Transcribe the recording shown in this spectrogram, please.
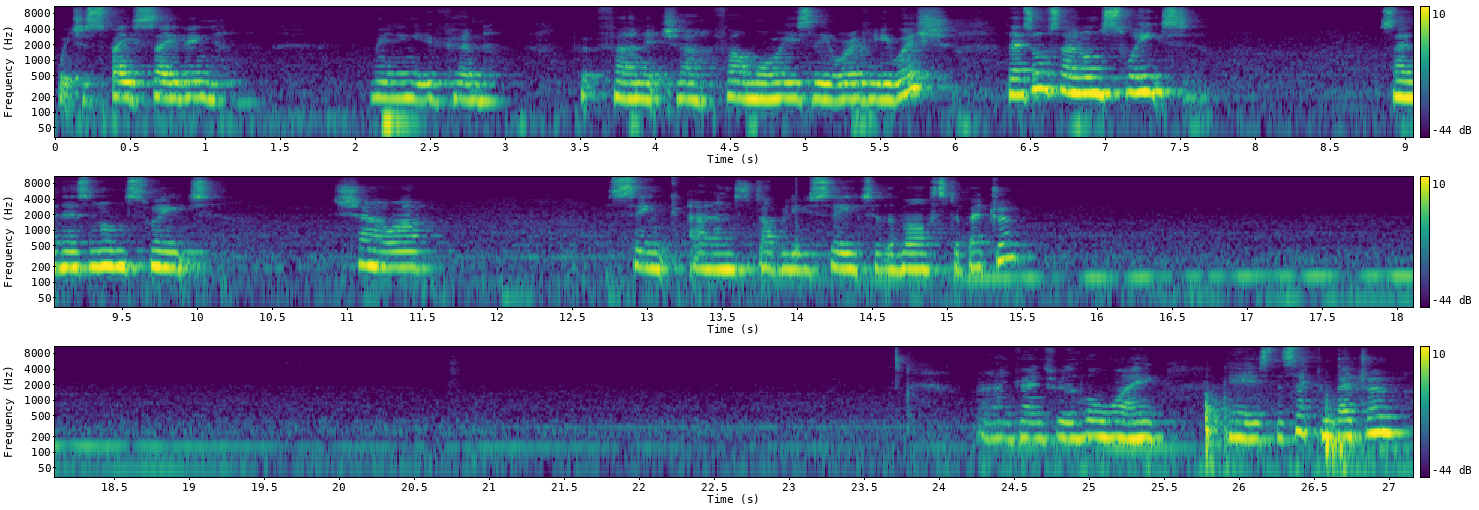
which are space saving, meaning you can put furniture far more easily wherever you wish. There's also an ensuite, so there's an ensuite shower, sink and WC to the master bedroom. and going through the hallway is the second bedroom.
